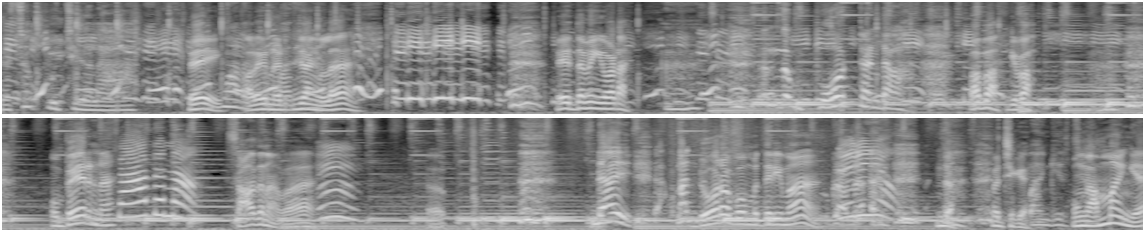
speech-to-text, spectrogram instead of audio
விஷப்பூச்சிகளா டேய் அழகு நிறுத்திட்டாங்கல்ல ஏய் தம்பி இங்க வாடா. இந்த போட்டண்டா பாப்பா இங்க வா. உன் பேர் என்ன? சாதனா. சாதனாவா? டேய் டோரா பொம்மை தெரியுமா? இந்த வச்சுக்க. உங்க அம்மா இங்க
